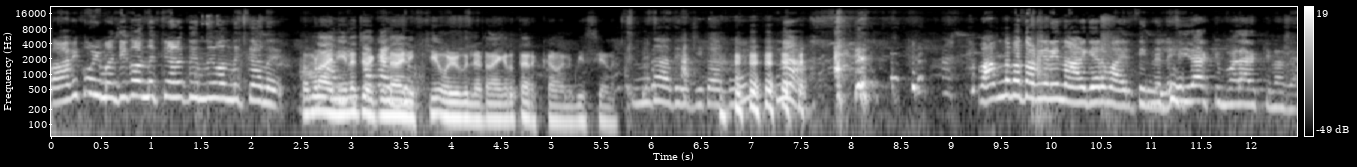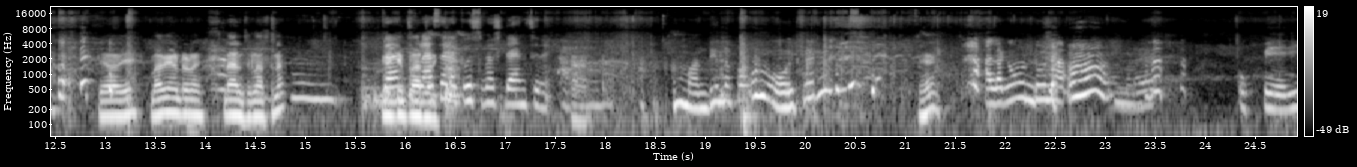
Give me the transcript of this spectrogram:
ഭാവി കുഴിമന്തിക്ക് വന്നിക്കാണ് തിന്ന് വന്നിക്കാണ്. അപ്പൊ നമ്മൾ അനിയനെ ചോദിക്കണ്ട എനിക്ക് ഒഴിവില്ല കേട്ടോ ഭയങ്കര തിരക്കാണ് ബിസിയാണ്. എന്താ വന്നപ്പോ തുടങ്ങണ നാളികേരം വാരി തിന്നല്ലേ ഡാൻസ് ക്ലാസ്സിന് ബ്യൂട്ടി പാർലർ. ക്രിസ്മസ് ഡാൻസിന് മന്തി അല്ലെങ്കിൽ ഉണ്ടൂല ഉപ്പേരി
